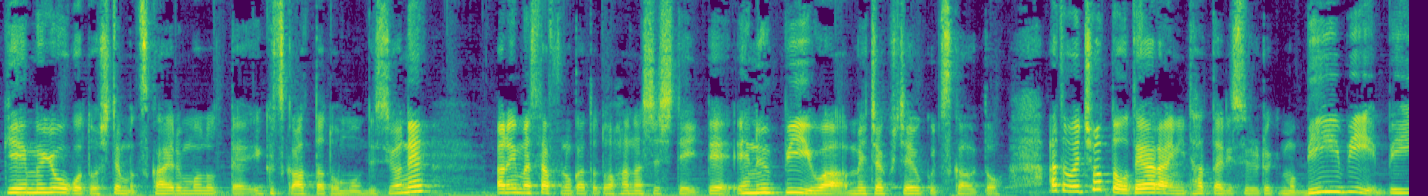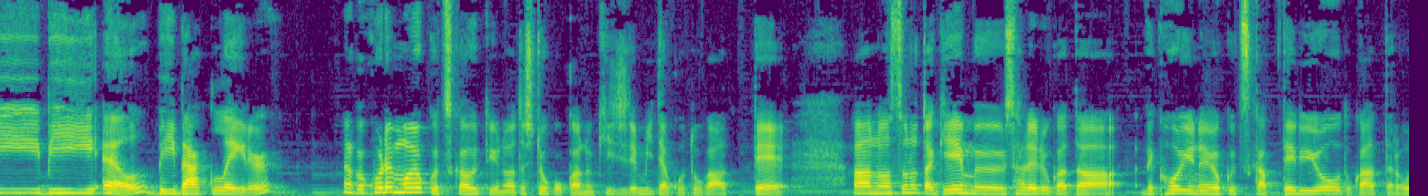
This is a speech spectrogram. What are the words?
ゲーム用語としても使えるものっていくつかあったと思うんですよね。あの、今スタッフの方とお話ししていて、NP はめちゃくちゃよく使うと。あとはちょっとお手洗いに立ったりするときも BB、BBL、be back later。なんかこれもよく使うっていうのは私どこかの記事で見たことがあって、あの、その他ゲームされる方でこういうのよく使ってるよとかあったら教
